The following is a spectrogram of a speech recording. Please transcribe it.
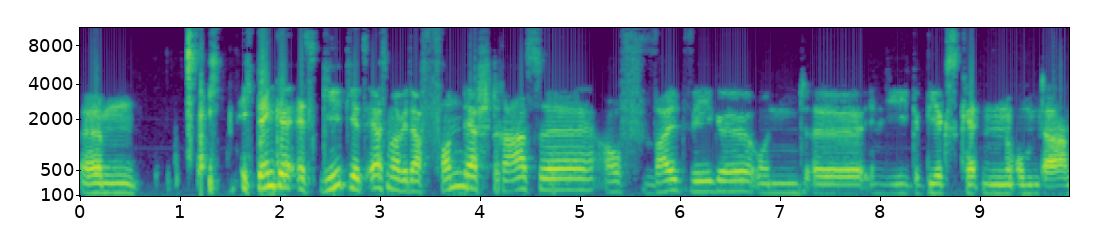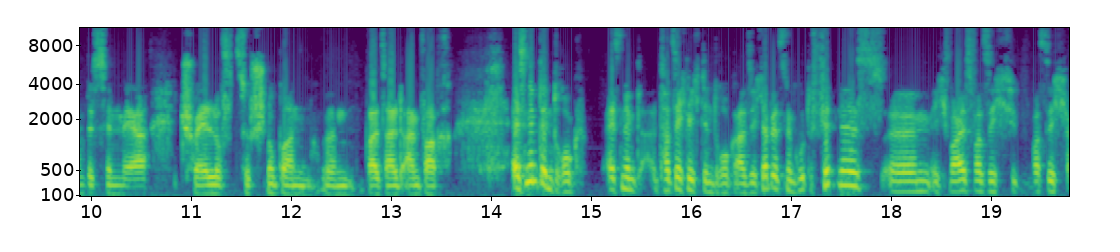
ähm, ich, ich denke, es geht jetzt erstmal wieder von der Straße auf Waldwege und äh, in die Gebirgsketten, um da ein bisschen mehr Trailluft zu schnuppern, ähm, weil es halt einfach, es nimmt den Druck es nimmt tatsächlich den Druck. Also ich habe jetzt eine gute Fitness, ähm, ich weiß, was ich, was ich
